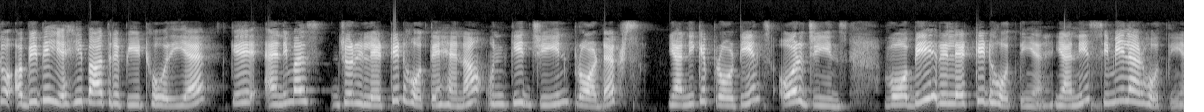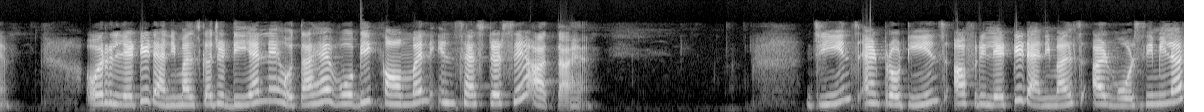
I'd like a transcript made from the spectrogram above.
तो अभी भी यही बात रिपीट हो रही है कि एनिमल्स जो रिलेटेड होते हैं ना, उनकी जीन प्रोडक्ट्स यानी कि प्रोटीन्स और जीन्स वो भी रिलेटेड होती हैं, यानी सिमिलर होती हैं। और रिलेटेड एनिमल्स का जो डीएनए होता है, वो भी कॉमन इंसेस्टर से आता है। Genes and proteins of related animals are more similar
